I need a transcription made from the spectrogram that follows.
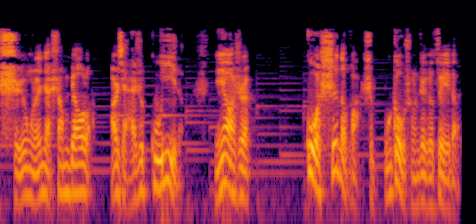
使用人家商标了，而且还是故意的。您要是过失的话，是不构成这个罪的。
